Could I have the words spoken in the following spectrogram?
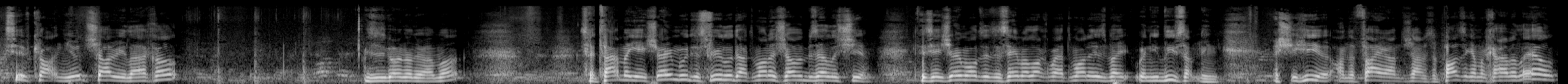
Sivka and Yud Shari Lecha this is going on the Ramah so Tama Yesharim who disfrilu that Atmana Shava B'Zel Shia. This Yesharim holds that the same Allah by Atmana is by when you leave something a shihir on the fire on the Shabbos. The pasuk and mechaber leil,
